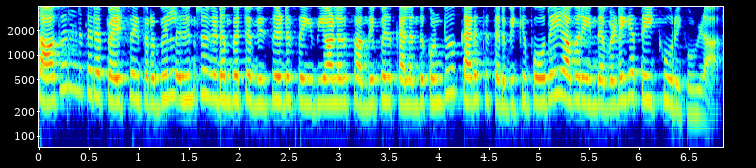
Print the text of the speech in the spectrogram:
சாதாரண தர பயிற்சி தொடர்பில் இன்று இடம்பெற்ற விசேட செய்தியாளர் சந்திப்பில் கலந்து கொண்டு கருத்து தெரிவிக்கும் போதே அவர் இந்த விடயத்தை கூறியுள்ளார்.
